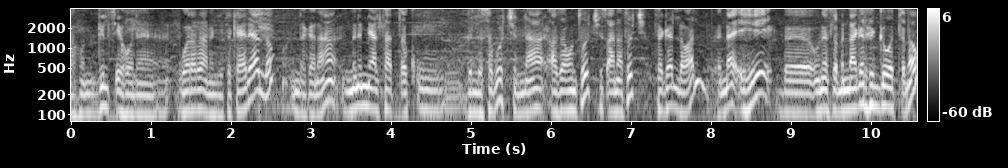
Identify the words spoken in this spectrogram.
አሁን ግልጽ የሆነ ወረራ ነው እየተካሄደ ያለው። እንደገና ምንም ያልታጠቁ ግለሰቦች እና አዛውንቶች፣ ህጻናቶች ተገለዋል እና ይሄ በእውነት ለመናገር ህገ ወጥ ነው፣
